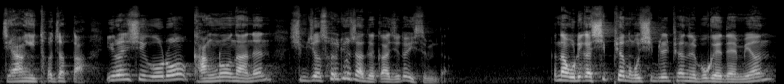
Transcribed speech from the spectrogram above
재앙이 터졌다. 이런 식으로 강론하는 심지어 설교자들까지도 있습니다. 그러나 우리가 시편 51편을 보게 되면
